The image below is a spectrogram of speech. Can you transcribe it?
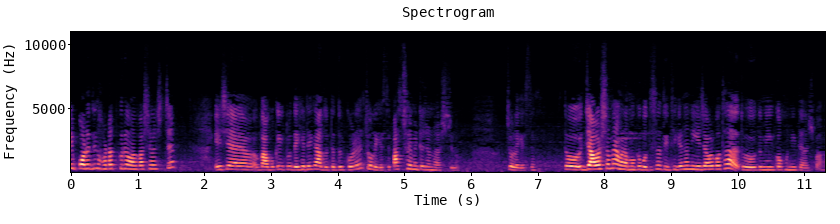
এর পরের দিন হঠাৎ করে আমার বাসায় আসছে এসে বাবুকে একটু দেখে দেখে আদর টাদর করে চলে গেছে। পাঁচ, ছয় মিনিটের জন্য আসছিল। চলে গেছে। তো যাওয়ার সময় আমার আমাকে বলতেছে, তিথিকে না নিয়ে যাওয়ার কথা? তো তুমি কখন নিতে আসবা?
